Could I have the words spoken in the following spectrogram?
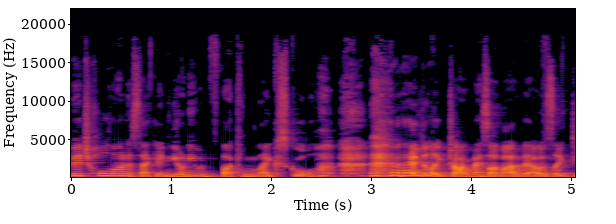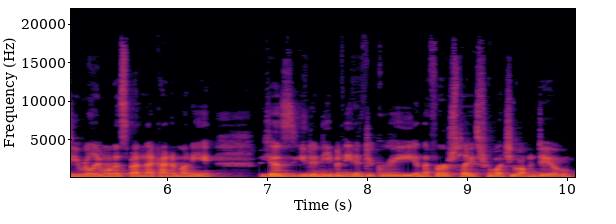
bitch, hold on a second. You don't even fucking like school. I had to like talk myself out of it. I was like, do you really want to spend that kind of money? Because you didn't even need a degree in the first place for what you want to do.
